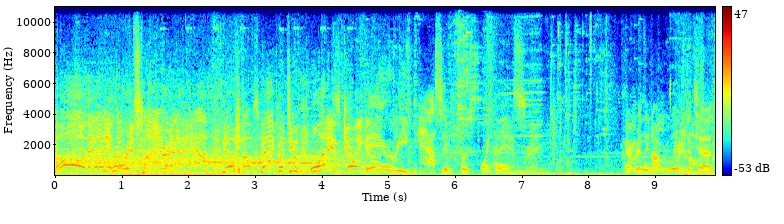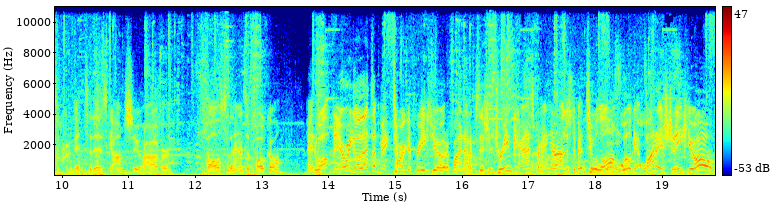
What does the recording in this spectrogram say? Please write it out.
Oh, then it's a Riptire and a half. No comes back with two. What is going on? Very passive first point holds. Yeah, really not willing to, to, to commit to this. Gamsu, however, falls to the hands of Poco. And well, there we go. That's a big target for EQO to find out of position. Dreamcast for hanging around just a bit too long will get punished. And EQO,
